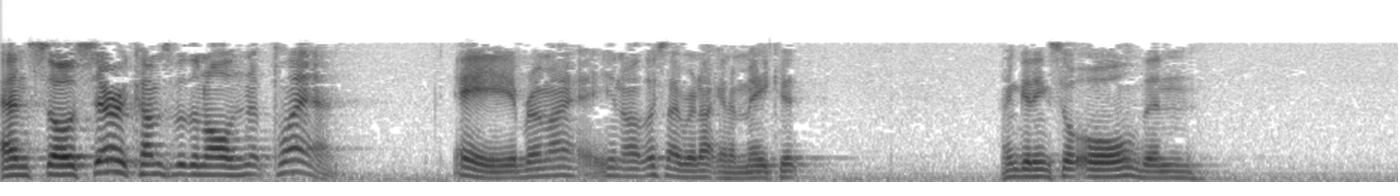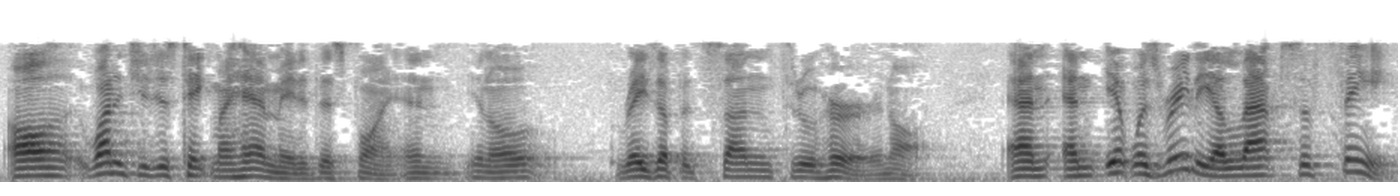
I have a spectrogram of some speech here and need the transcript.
And so Sarah comes with an alternate plan. Hey, Abram, I, you know, it looks like we're not going to make it. I'm getting so old, and Why don't you just take my handmaid at this point, and you know, raise up its son through her and all. And and it was really a lapse of faith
